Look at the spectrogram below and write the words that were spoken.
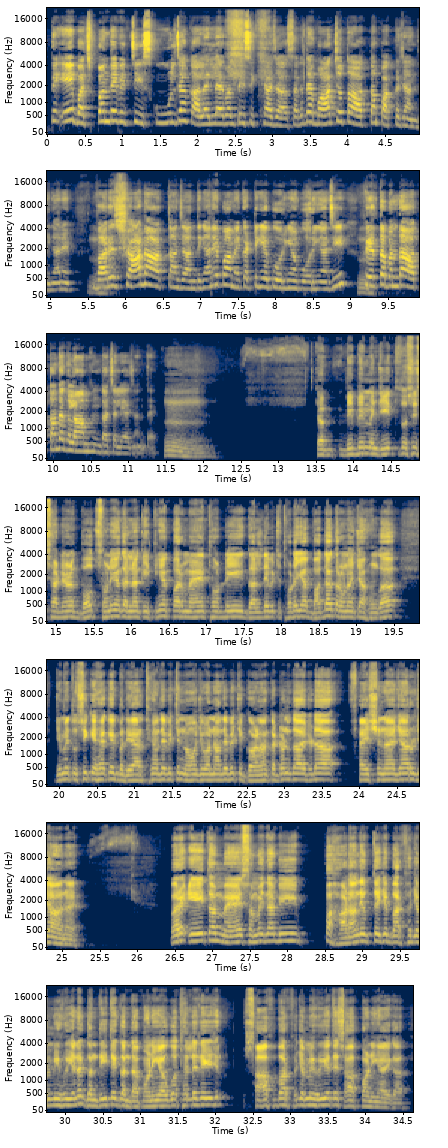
ਤੇ ਇਹ ਬਚਪਨ ਦੇ ਵਿੱਚ ਹੀ ਸਕੂਲ ਜਾਂ ਕਾਲਜ ਲੈਵਲ ਤੇ ਸਿੱਖਿਆ ਜਾ ਸਕਦਾ ਹੈ। ਬਾਅਦ ਚੋਂ ਤਾਂ ਆਦਤਾਂ ਪੱਕ ਜਾਂਦੀਆਂ ਨੇ। ਵਾਰਿਸ ਸ਼ਾਹ ਨਾਲ ਆਦਤਾਂ ਜਾਂਦੀਆਂ ਨੇ ਭਾਵੇਂ ਕੱਟੀਏ ਪੋਰੀਆਂ ਪੋਰੀਆਂ ਜੀ ਫਿਰ ਤਾਂ ਬੰਦਾ ਆਦਤਾਂ ਦਾ ਗੁਲਾਮ ਹੁੰਦਾ ਚੱਲਿਆ ਜਾਂਦਾ ਹੈ। ਹੂੰ। ਤਾਂ ਬੀਬੀ ਮਨਜੀਤ ਤੁਸੀਂ ਸਾਡੇ ਨਾਲ ਬਹੁਤ ਸੋਹਣੀਆਂ ਗੱਲਾਂ ਕੀਤੀਆਂ ਪਰ ਮੈਂ ਤੁਹਾਡੀ ਗੱਲ ਦੇ ਵਿੱਚ ਥੋੜਾ ਜਿਹਾ ਵਾਧਾ ਕਰਾਉਣਾ ਚਾਹੂੰਗਾ। ਜਿਵੇਂ ਤੁਸੀਂ ਕਿਹਾ ਕਿ ਵਿਦਿਆਰਥੀਆਂ ਦੇ ਵਿੱਚ ਨੌਜਵਾਨਾਂ ਦੇ ਵਿੱਚ ਗਾਲਾਂ ਕੱਢਣ ਦਾ ਜਿਹੜਾ ਫੈਸ਼ਨ ਹੈ ਜਾਂ ਰੁਝਾਨ ਹੈ ਪਰ ਇਹ ਤਾਂ ਮੈਂ ਸਮਝਦਾ ਵੀ ਪਹਾੜਾਂ ਦੇ ਉੱਤੇ ਜੇ ਬਰਫ਼ ਜੰਮੀ ਹੋਈ ਹੈ ਨਾ ਗੰਦੀ ਤੇ ਗੰਦਾ ਪਾਣੀ ਆਊਗਾ ਥੱਲੇ ਦੇ ਸਾਫ਼ ਬਰਫ਼ ਜੰਮੀ ਹੋਈ ਹੈ ਤੇ ਸਾਫ਼ ਪਾਣੀ ਆਏਗਾ।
